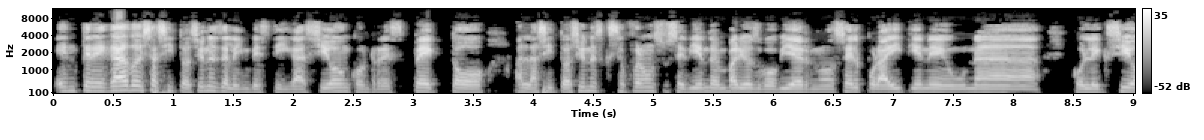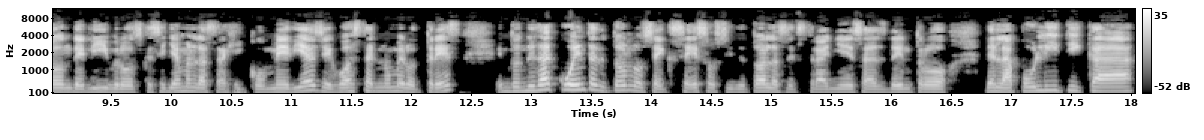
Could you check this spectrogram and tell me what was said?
entregado a esas situaciones de la investigación con respecto a las situaciones que se fueron sucediendo en varios gobiernos. Él por ahí tiene una colección de libros que se llaman las tragicomedias, llegó hasta el número 3, en donde da cuenta de todos los excesos y de todas las extrañezas dentro de la política,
